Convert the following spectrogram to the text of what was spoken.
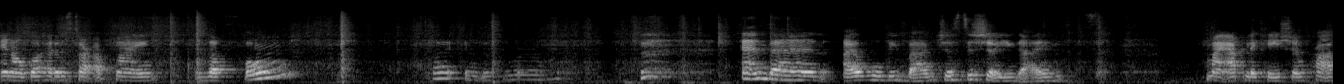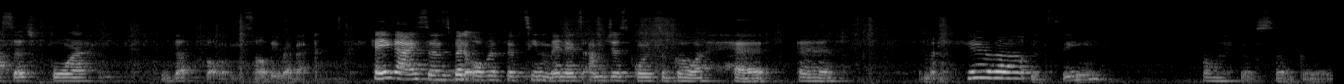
and I'll go ahead and start applying the foam. What in this world? and then I will be back just to show you guys my application process for the phone. So I'll be right back. Hey guys, so it's been over 15 minutes. I'm just going to go ahead and my hair out. Let's see. Oh, it feels so good.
